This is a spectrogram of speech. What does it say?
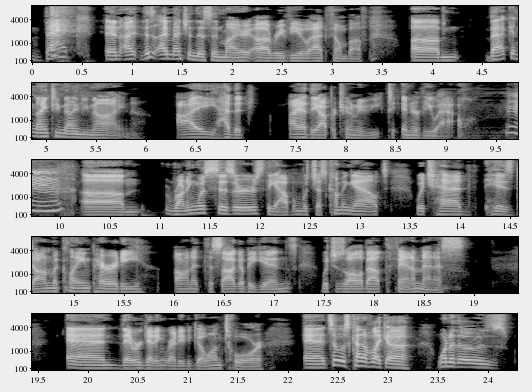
back and I this I mentioned this in my uh, review at Film Buff. Um, back in 1999, I had the I had the opportunity to interview Al. Hmm. Um, Running with Scissors, the album was just coming out, which had his Don McLean parody on it, The Saga Begins, which is all about the Phantom Menace. And they were getting ready to go on tour. And so it was kind of like a one of those Al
